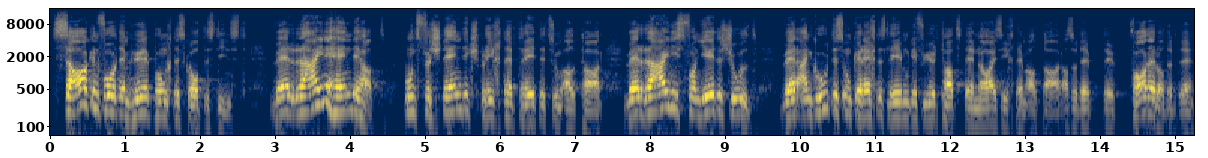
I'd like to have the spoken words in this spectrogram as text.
sagen vor dem Höhepunkt des Gottesdienstes, wer reine Hände hat und verständig spricht, der trete zum Altar. Wer rein ist von jeder Schuld, wer ein gutes und gerechtes Leben geführt hat, der nahe sich dem Altar. Also der, der Pfarrer oder der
